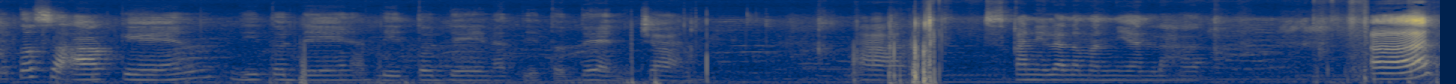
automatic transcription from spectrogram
Ito sa akin. Dito din, at dito din, at dito din. Diyan. At sa kanila naman yan lahat. At,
